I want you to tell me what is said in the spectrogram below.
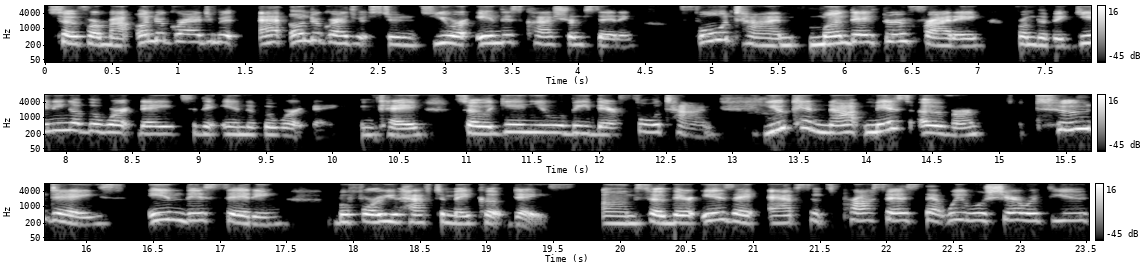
So, for my undergraduate at undergraduate students, you are in this classroom setting full time, Monday through Friday, from the beginning of the workday to the end of the workday. Okay. So, again, you will be there full time. You cannot miss over two days in this setting before you have to make up days. Um, so there is a absence process that we will share with you,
